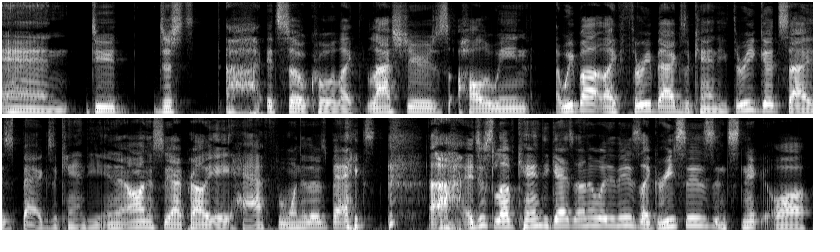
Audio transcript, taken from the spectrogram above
and dude, just uh, it's so cool. Like last year's Halloween, we bought like three bags of candy, three good sized bags of candy, and honestly, I probably ate half of one of those bags. ah, I just love candy, guys. I don't know what it is, like Reese's and Snick. Well,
